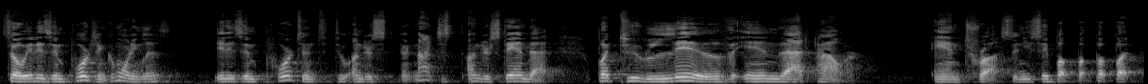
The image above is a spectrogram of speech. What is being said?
So it is important. Good morning, Liz. It is important to understand, not just understand that, but to live in that power and trust. And you say, but, but, but, but,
